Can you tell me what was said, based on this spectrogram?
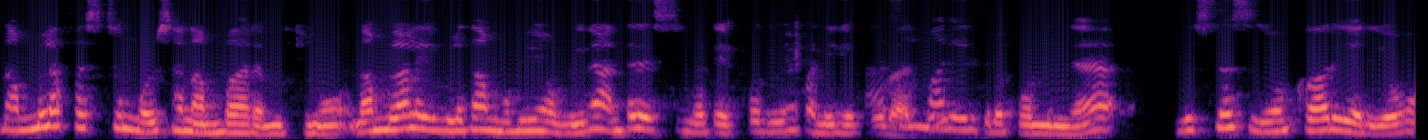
நம்மள ஃபர்ஸ்ட் முழுசா நம்ப ஆரம்பிக்கணும். நம்மளால இவ்வளவுதான் முடியும் அப்படின்னா அண்டர் எஸ்டிமேட் எப்போதுமே பண்ணிக்க கூடாது. மாதிரி இருக்கிற பொண்ணுங்க பிசினஸையும் காரியரையும்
